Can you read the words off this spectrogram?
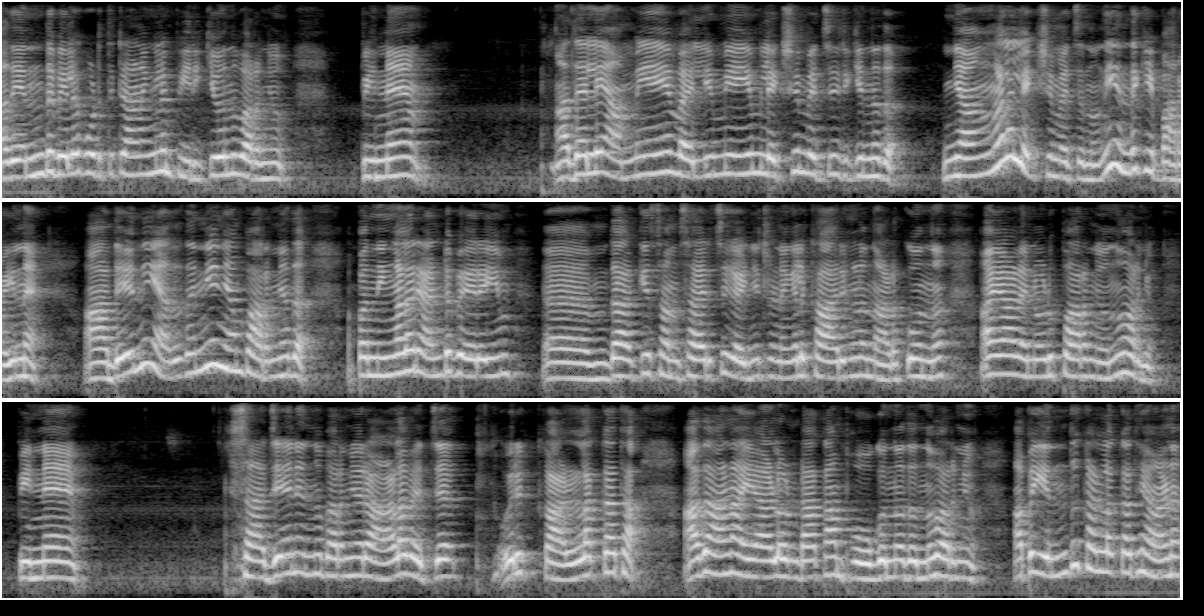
അത് എന്ത് വില കൊടുത്തിട്ടാണെങ്കിലും പിരിക്കുമെന്ന് പറഞ്ഞു. പിന്നെ അതല്ലേ അമ്മയെയും വല്യമ്മയെയും ലക്ഷ്യം വെച്ചിരിക്കുന്നത്? ഞങ്ങളെ ലക്ഷ്യം വെച്ചെന്നു? നീ എന്തൊക്കെയാ പറയുന്നേ? അതേ നീ അത് തന്നെയാണ് ഞാൻ പറഞ്ഞത്. അപ്പം നിങ്ങളെ രണ്ടുപേരെയും ഇതാക്കി സംസാരിച്ച് കഴിഞ്ഞിട്ടുണ്ടെങ്കിൽ കാര്യങ്ങൾ നടക്കുമെന്ന് അയാൾ എന്നോട് പറഞ്ഞു എന്ന് പറഞ്ഞു. പിന്നെ സജയൻ എന്ന് പറഞ്ഞ ഒരാളെ വെച്ച് ഒരു കള്ളക്കഥ. അതാണ് അയാൾ ഉണ്ടാക്കാൻ പോകുന്നതെന്ന് പറഞ്ഞു. അപ്പോൾ എന്ത് കള്ളക്കഥയാണ്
